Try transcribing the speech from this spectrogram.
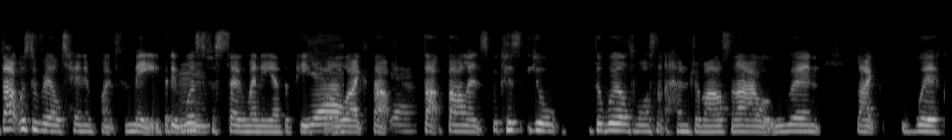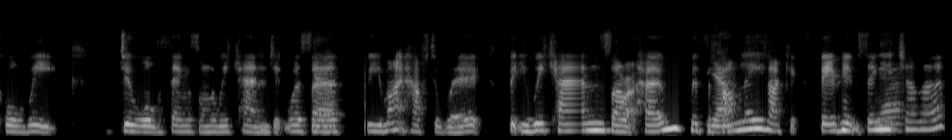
that was a real turning point for me, but it mm. was for so many other people, yeah. like that yeah. that balance because you're the world wasn't 100 miles an hour. We weren't like work all week, do all the things on the weekend. It was yeah. a you might have to work, but your weekends are at home with the family, like experiencing each other.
